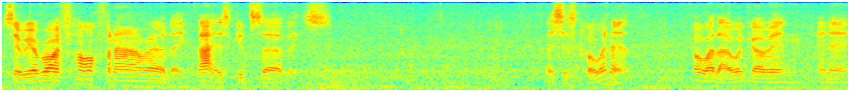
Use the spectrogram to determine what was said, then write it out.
So we arrived half an hour early, that is good service. This is cool, isn't it? Oh hello, we're going in here.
